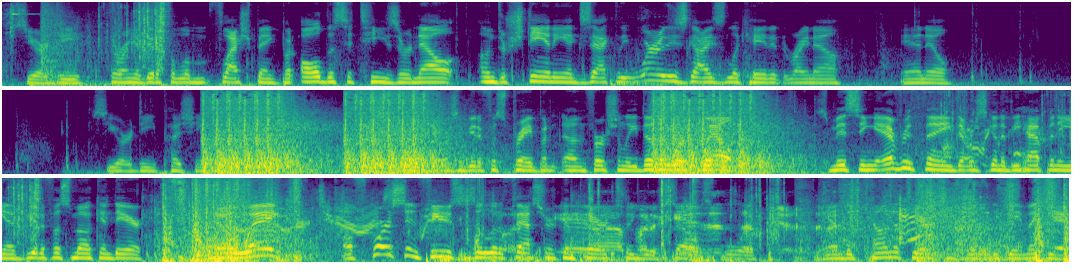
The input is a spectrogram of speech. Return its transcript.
CRD throwing a a flashbang, but all the cities are now understanding exactly where these guys located right now. And ill. CRD pushing. There was a beautiful spray, but unfortunately it doesn't work well. It's missing everything that was going to be happening. A beautiful smoke in there. No way. Of course, Infuse is a little faster compared to yourselves, boy. And the counter-terrorist is winning the game again.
